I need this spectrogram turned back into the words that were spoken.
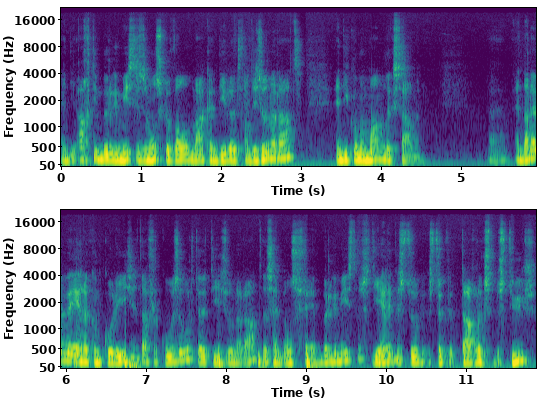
En die 18 burgemeesters in ons geval maken deel uit van die zoneraad. En die komen maandelijks samen. Uh, en dan hebben we eigenlijk een college dat verkozen wordt uit die zoneraad. Dat zijn bij ons vijf burgemeesters, die eigenlijk een, stu een stuk dagelijks bestuur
